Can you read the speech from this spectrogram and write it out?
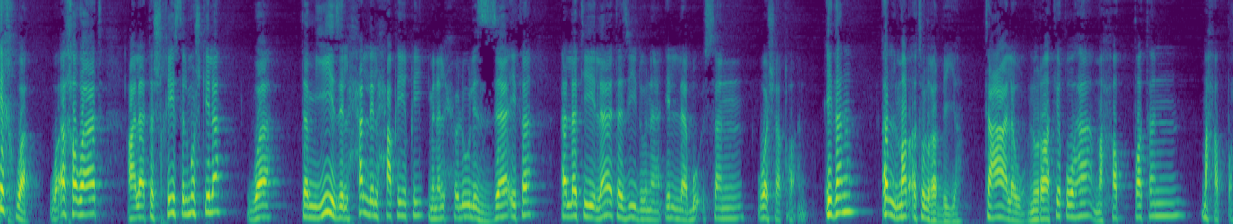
إخوة وأخوات على تشخيص المشكلة و تمييز الحل الحقيقي من الحلول الزائفة التي لا تزيدنا إلا بؤسا وشقاء. إذا المرأة الغربية تعالوا نرافقها محطة محطة.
